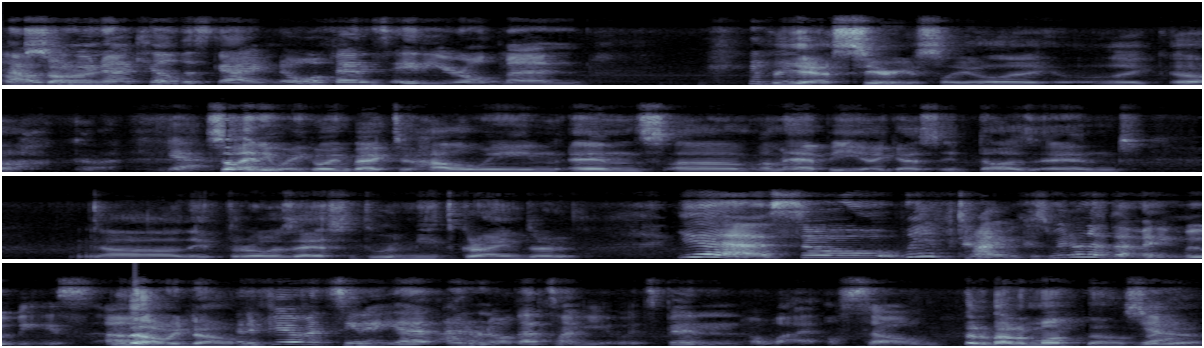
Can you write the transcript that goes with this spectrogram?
I'm How sorry. can you not kill this guy? No offense, 80 year old men. But yeah, seriously, like, like, oh god. Yeah. So anyway, going back to Halloween ends. Um, I'm happy. I guess it does end. Uh, they throw his ass into a meat grinder. Yeah, so we have time because we don't have that many movies. Um, no, we don't. And if you haven't seen it yet, I don't know, that's on you. It's been a while. So Been about a month now, so Yeah.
